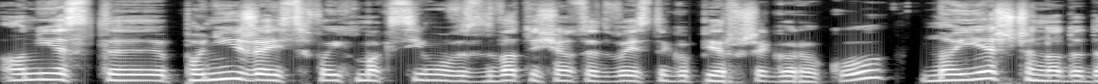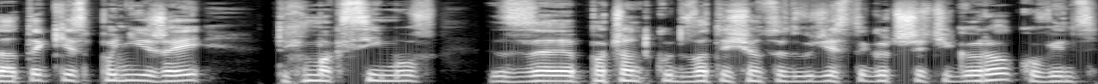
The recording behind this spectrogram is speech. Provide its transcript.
on jest e, poniżej swoich maksimów z 2021 roku, no i jeszcze na dodatek jest poniżej tych maksimów z początku 2023 roku, więc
